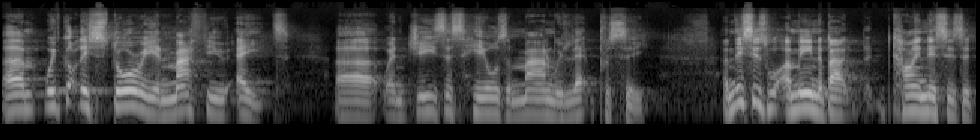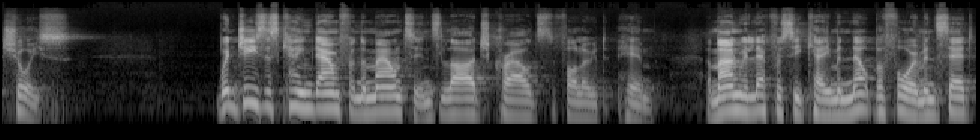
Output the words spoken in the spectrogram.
Um, we've got this story in Matthew 8 uh, when Jesus heals a man with leprosy. And this is what I mean about kindness is a choice. When Jesus came down from the mountains, large crowds followed him. A man with leprosy came and knelt before him and said,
